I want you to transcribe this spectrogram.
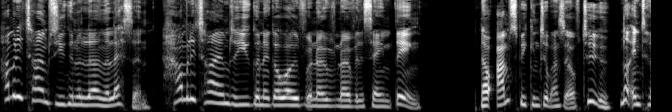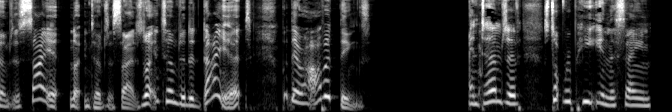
how many times are you going to learn the lesson? How many times are you going to go over and over and over the same thing? Now, I'm speaking to myself too, not in terms of science, not in terms of science, not in terms of the diet, but there are other things. In terms of stop repeating the same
